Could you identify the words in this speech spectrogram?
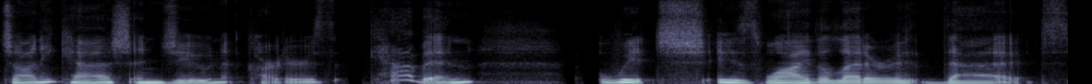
Johnny Cash and June Carter's cabin, which is why the letter that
